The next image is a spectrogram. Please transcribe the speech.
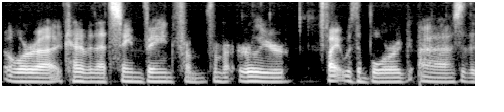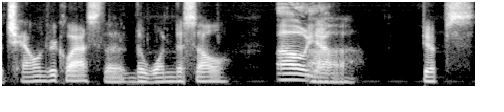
or uh, kind of in that same vein from from an earlier fight with the Borg. Uh, is it the Challenger class, the the one nacelle Oh yeah. uh, ships?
